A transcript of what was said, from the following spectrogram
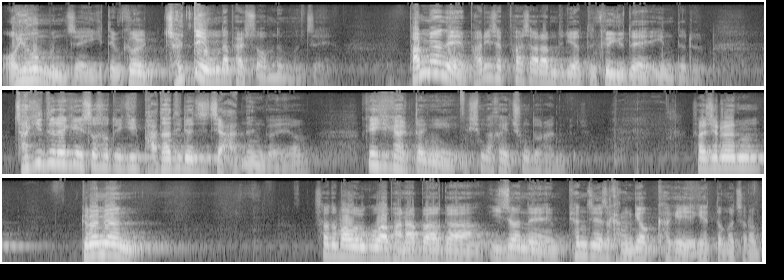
어려운 문제이기 때문에 그걸 절대 용납할 수 없는 문제예요. 반면에 바리새파 사람들이었던 그 유대인들은 자기들에게 있어서도 이게 받아들여지지 않는 거예요. 이게 갈등이 심각하게 충돌하는 거죠. 사실은 그러면 사도 바울과 바나바가 이전에 편지에서 강력하게 얘기했던 것처럼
